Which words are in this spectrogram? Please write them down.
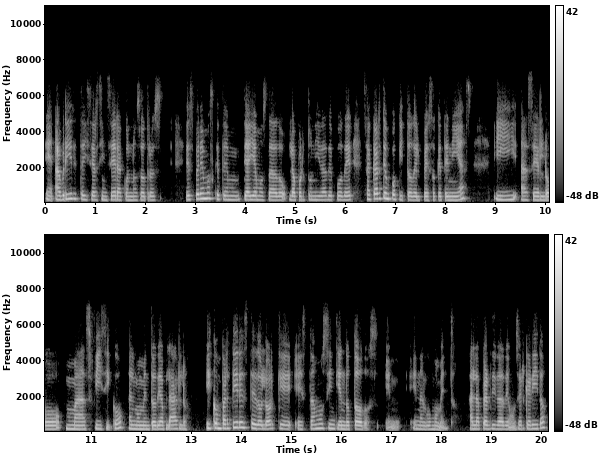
eh, abrirte y ser sincera con nosotros. Esperemos que te, hayamos dado la oportunidad de poder sacarte un poquito del peso que tenías y hacerlo más físico al momento de hablarlo y compartir este dolor que estamos sintiendo todos en, en algún momento a la pérdida de un ser querido.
